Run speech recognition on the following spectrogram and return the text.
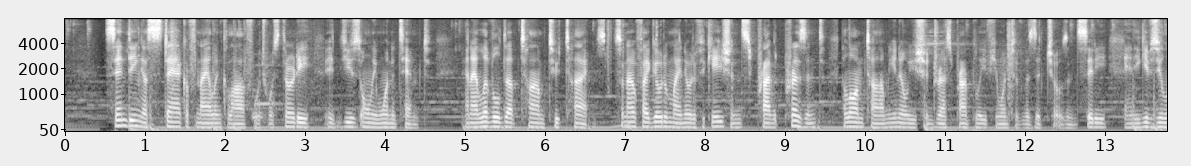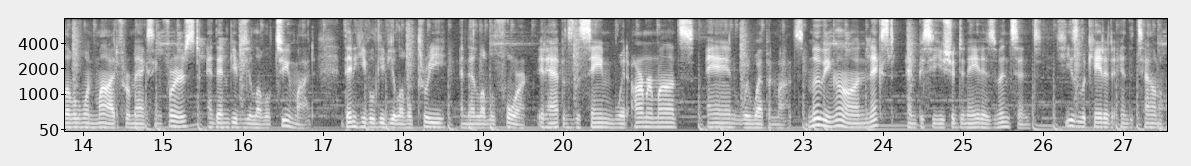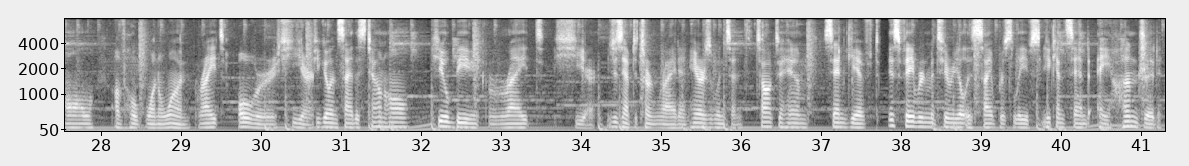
sending a stack of nylon cloth, which was 30, it used only one attempt and I leveled up Tom two times. So now if I go to my notifications, private present, hello I'm Tom, you know you should dress properly if you want to visit chosen city, and he gives you level 1 mod for maxing first, and then gives you level 2 mod. Then he will give you level 3, and then level 4. It happens the same with armor mods and with weapon mods. Moving on, next NPC you should donate is Vincent. He's located in the town hall of Hope 101, right over here. If you go inside this town hall, he'll be right here. You just have to turn right and here's Vincent. Talk to him, send gift. His favorite material is cypress leaves. You can send a hundred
